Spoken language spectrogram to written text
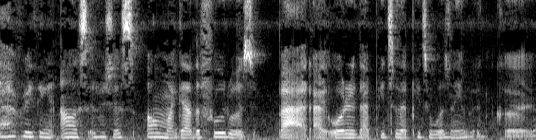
everything else, it was just oh my god, the food was bad. I ordered that pizza. That pizza wasn't even good.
